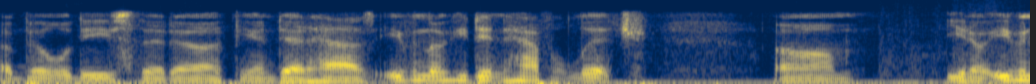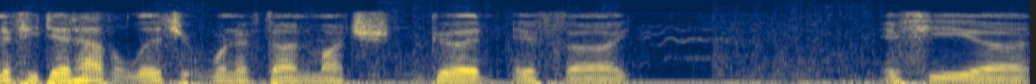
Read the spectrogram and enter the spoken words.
abilities that uh, the Undead has, even though he didn't have a Lich. Um, you know, even if he did have a Lich, it wouldn't have done much good if, uh, if he, uh,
